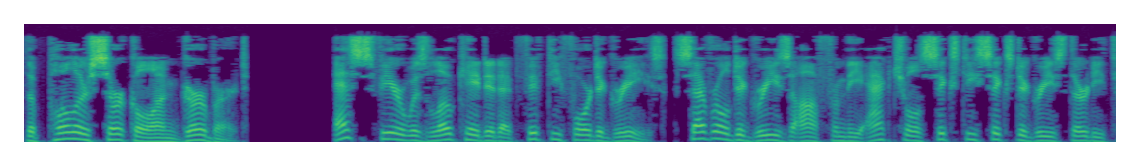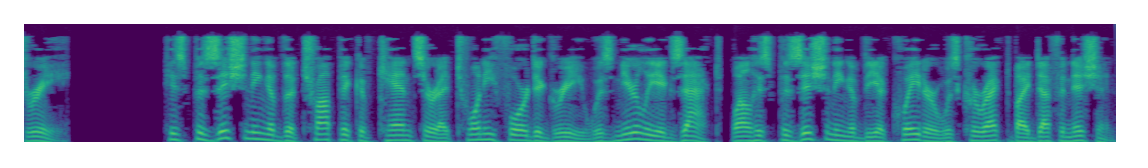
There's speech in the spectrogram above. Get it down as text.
the polar circle on Gerbert's sphere was located at 54 degrees, several degrees off from the actual 66 degrees 33. His positioning of the Tropic of Cancer at 24 degree was nearly exact, while his positioning of the equator was correct by definition.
